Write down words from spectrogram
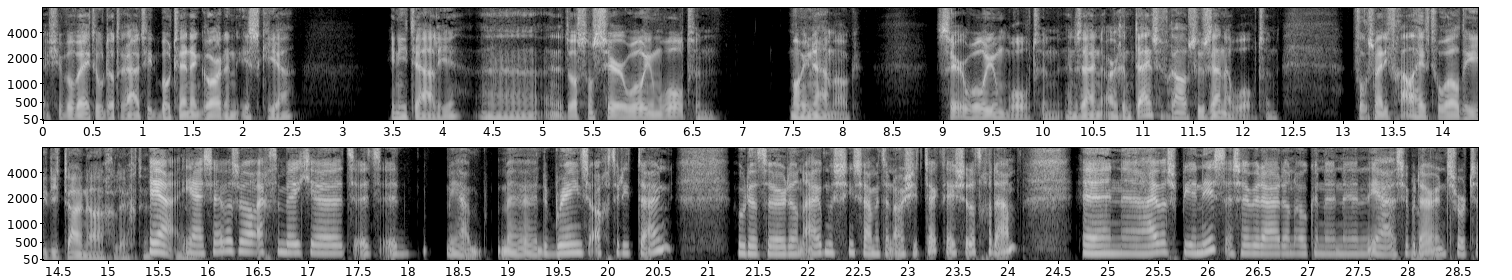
Als je wil weten hoe dat eruit ziet. Botanic Garden Ischia in Italië. Uh, en het was van Sir William Walton. Mooie naam ook. Sir William Walton en zijn Argentijnse vrouw Susanna Walton. Volgens mij die vrouw heeft vooral die, die tuin aangelegd. Hè? Ja, ja, zij was wel echt een beetje het, het, het ja, de brains achter die tuin. Hoe dat er dan uit moest zien. Samen met een architect heeft ze dat gedaan. En hij was pianist en ze hebben daar dan ook een, een, ja, ze hebben daar een soort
